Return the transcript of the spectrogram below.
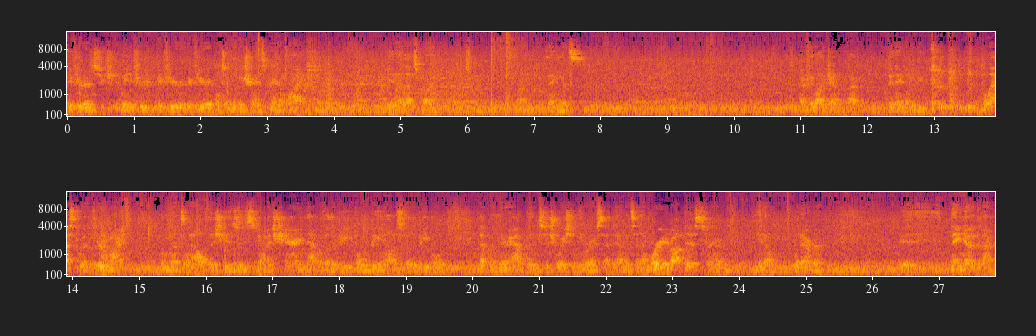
If you're insecure, I mean, if you're if you're if you're able to live a transparent life, you know, that's one one thing that's. I feel like I've, I've been able to be blessed with through my mental health issues is by sharing that with other people and being honest with other people. That when there have been situations where I've sat down and said, I'm worried about this or, you know, whatever, it, they know that I'm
